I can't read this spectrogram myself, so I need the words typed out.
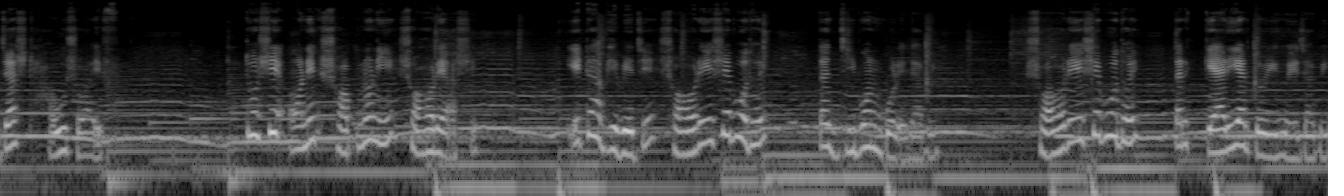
জাস্ট হাউস ওয়াইফ তো সে অনেক স্বপ্ন নিয়ে শহরে আসে। এটা ভেবে যে শহরে এসে বোধহয় তার জীবন গড়ে যাবে। শহরে এসে বোধহয় তার ক্যারিয়ার তৈরি হয়ে যাবে।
